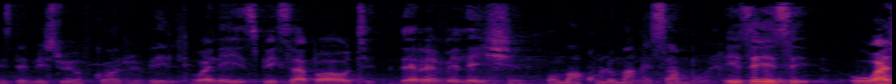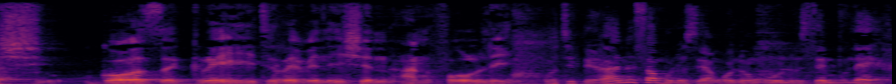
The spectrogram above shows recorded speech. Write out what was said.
is the mystery of God revealed. When he speaks about the revelation. uma khuluma ngesambulo. He says, Watch God's great revelation unfolding. uthi bhekani isambulo sikaNkuluNkulu sembuleka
